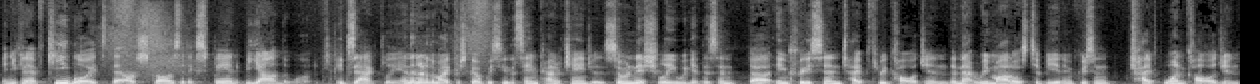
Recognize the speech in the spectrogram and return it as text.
And you can have keloids that are scars that expand beyond the wound. Exactly. And then under the microscope, we see the same kind of changes. So initially, we get this in, uh, increase in type 3 collagen. Then that remodels to be an increase in type 1 collagen.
